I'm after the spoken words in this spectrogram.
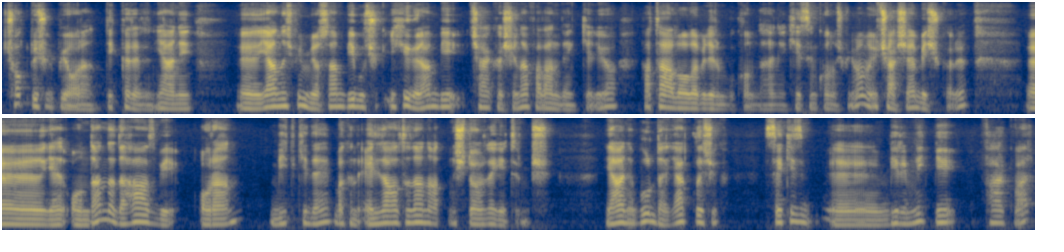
çok düşük bir oran. Dikkat edin. Yani e, yanlış bilmiyorsam 1,5-2 gram bir çay kaşığına falan denk geliyor. Hatalı olabilirim bu konuda. Hani kesin konuşmuyorum ama 3 aşağı 5 yukarı. E, yani ondan da daha az bir oran bitkide bakın 56'dan 64'e getirmiş. Yani burada yaklaşık 8 e, birimlik bir fark var.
